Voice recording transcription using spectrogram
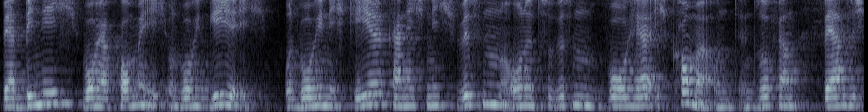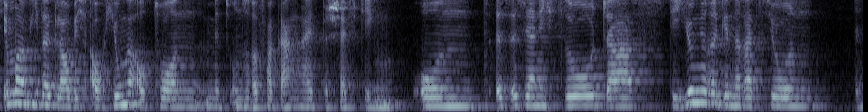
Wer bin ich, woher komme ich und wohin gehe ich? Und wohin ich gehe, kann ich nicht wissen, ohne zu wissen, woher ich komme. Und insofern werden sich immer wieder, glaube ich, auch junge Autoren mit unserer Vergangenheit beschäftigen. Und es ist ja nicht so, dass die jüngere Generation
